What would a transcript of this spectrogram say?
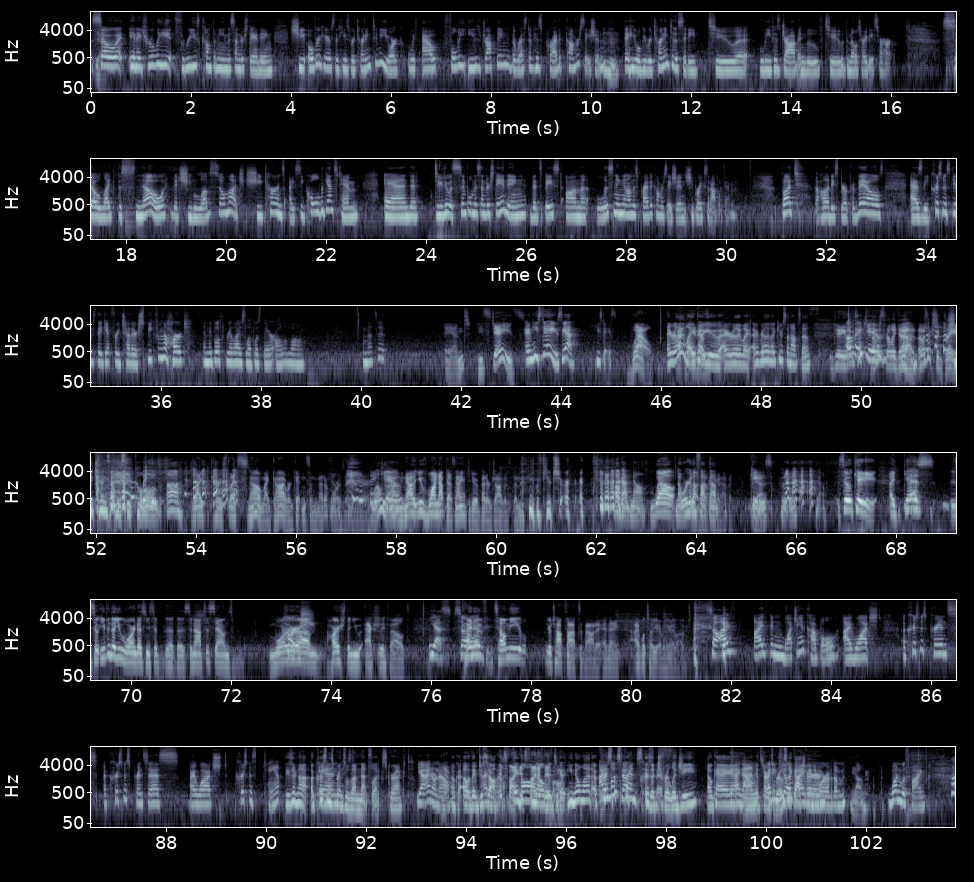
So, in a truly Three's Company misunderstanding, she overhears that he's returning to New York without fully eavesdropping the rest of his private conversation, that he will be returning to the city to uh, leave his job and move to the military base for her. So, like the snow that she loves so much, she turns icy cold against him. And due to a simple misunderstanding that's based on listening in on this private conversation, she breaks it off with him. But the holiday spirit prevails as the Christmas gifts they get for each other speak from the heart, and they both realize love was there all along. And that's it. And he stays. And he stays, yeah. He stays. Wow. I really Uh, like you how you. I really like. I really like your synopsis. Katie, Oh, was, thank you. That was really good. That was actually great. She turns icy cold. Ah, like her, like snow. My God, we're getting some metaphors in here. Thank Well you. done. Now that you've one upped us, now you have to do a better job with them in the future. oh God, no. well, No, we're gonna well, fuck it's not up gonna happen. Katie's movie. No. So, Katie, I guess. So, even though you warned us and you said the, the synopsis sounds more Harsh. Um, harsh than you actually felt, Yes. So kind of tell me your top thoughts about it, and then I will tell you everything I loved. So I've I've been watching a couple. I've watched a Christmas Prince, a Christmas Princess. I watched Christmas Camp. These are not. A Christmas And- Prince was on Netflix, correct? Yeah, I don't know. Yeah. Okay. Oh, they've just all. know. It's fine. They've It's all fine melded they've all- together. You know what? A Christmas looked up Prince is a trilogy. Okay. I know. And it starts I didn't Rose feel like McIver. watching any more of them. Yeah. One was fine,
